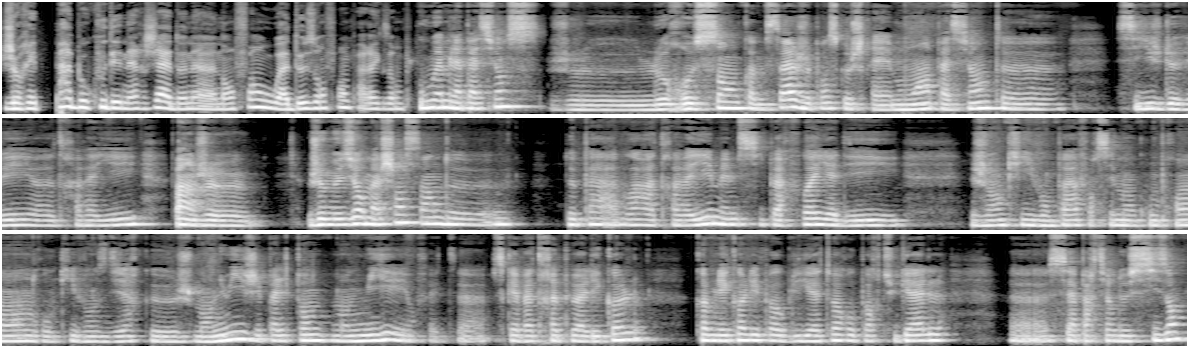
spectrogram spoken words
J'aurais pas beaucoup d'énergie à donner à un enfant ou à deux enfants par exemple. Ou même la patience. Je le ressens comme ça. Je pense que je serais moins patiente. Euh, si je devais euh, travailler. Enfin, je, je mesure ma chance hein, de ne pas avoir à travailler, même si parfois il y a des gens qui vont pas forcément comprendre ou qui vont se dire que je m'ennuie. J'ai pas le temps de m'ennuyer en fait, euh, parce qu'elle va très peu à l'école. Comme l'école n'est pas obligatoire au Portugal, euh, c'est à partir de 6 ans.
